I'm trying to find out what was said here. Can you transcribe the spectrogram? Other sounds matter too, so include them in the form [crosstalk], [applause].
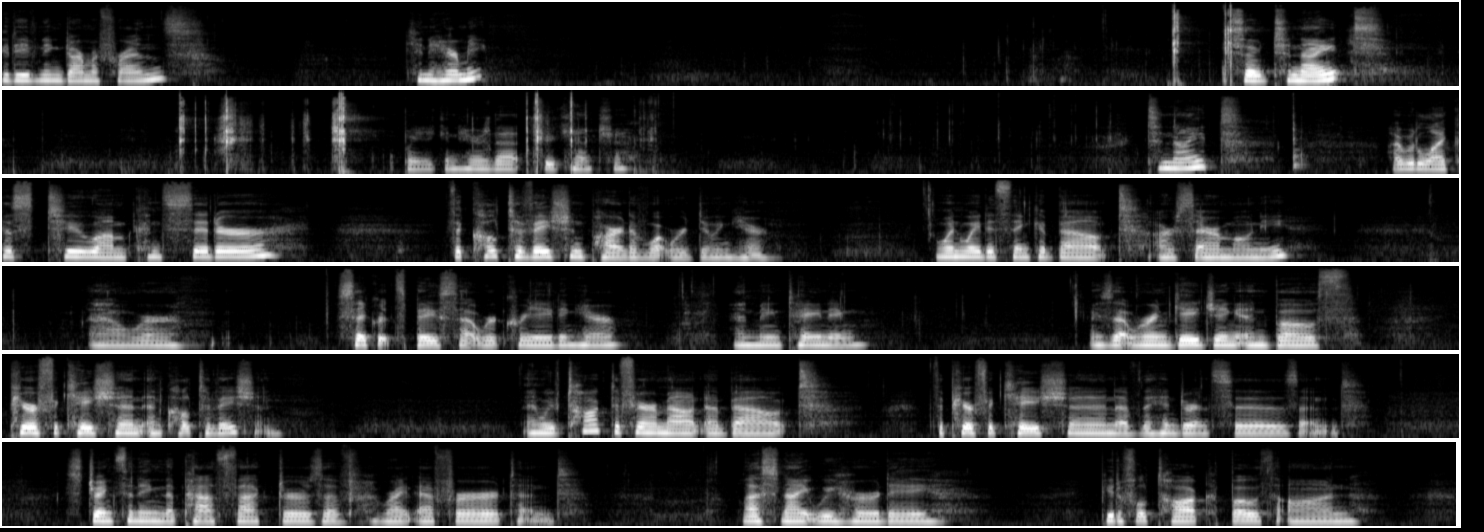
Good evening, Dharma friends. Can you hear me? So, tonight, but you can hear that too, can't you? Tonight, I would like us to um, consider the cultivation part of what we're doing here. One way to think about our ceremony, our sacred space that we're creating here and maintaining, is that we're engaging in both purification and cultivation. And we've talked a fair amount about the purification of the hindrances and strengthening the path factors of right effort. And last night we heard a beautiful talk both on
